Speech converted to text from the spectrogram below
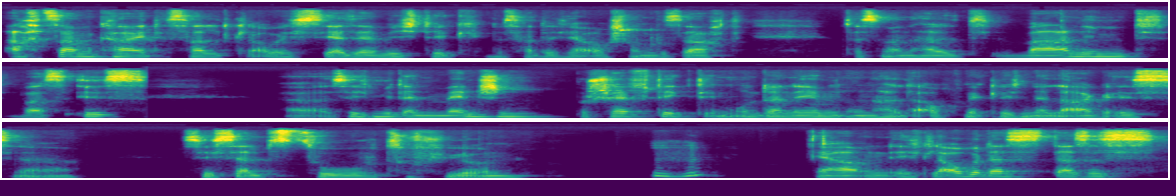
Achtsamkeit ist halt, glaube ich, sehr, sehr wichtig. Das hatte ich ja auch schon gesagt, dass man halt wahrnimmt, was ist, äh, sich mit den Menschen beschäftigt im Unternehmen und halt auch wirklich in der Lage ist, äh, sich selbst zu, zu führen. Mhm. Ja, und ich glaube, dass, dass es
